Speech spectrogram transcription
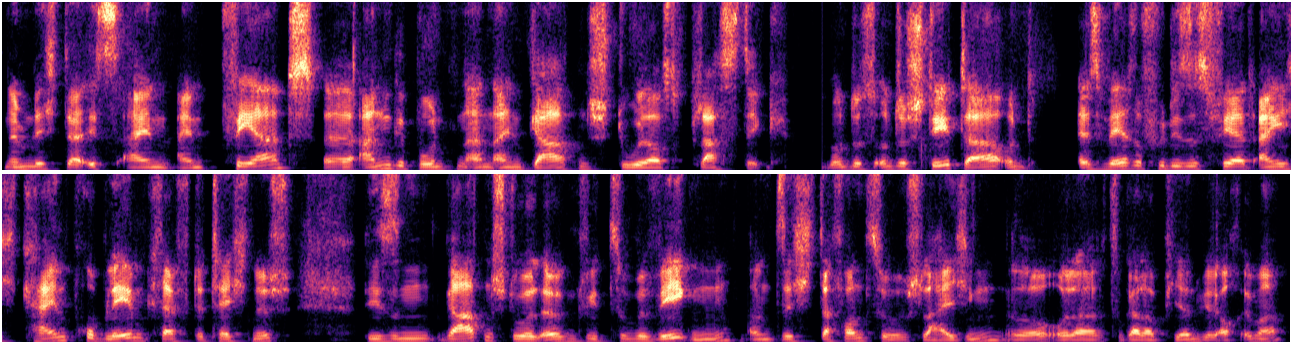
Nämlich, da ist ein, ein Pferd äh, angebunden an einen Gartenstuhl aus Plastik. Und das, und steht da und es wäre für dieses Pferd eigentlich kein Problem, kräftetechnisch, diesen Gartenstuhl irgendwie zu bewegen und sich davon zu schleichen so, oder zu galoppieren, wie auch immer.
